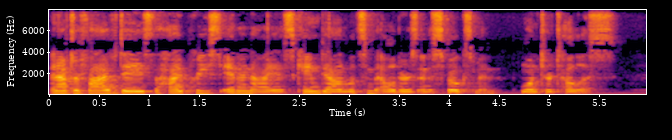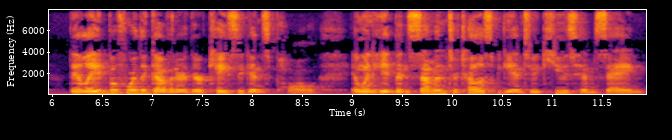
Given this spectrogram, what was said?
And after five days, the high priest Ananias came down with some elders and a spokesman, one Tertullus. They laid before the governor their case against Paul, and when he had been summoned, Tertullus began to accuse him, saying,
